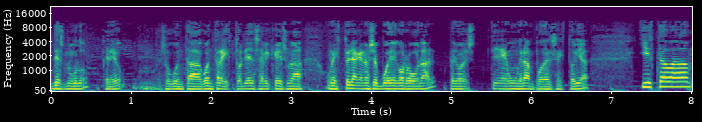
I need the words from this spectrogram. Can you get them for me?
desnudo, creo. Eso cuenta, cuenta la historia. Ya sabéis que es una, una historia que no se puede corroborar, pero tiene un gran poder esa historia. Y estaba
